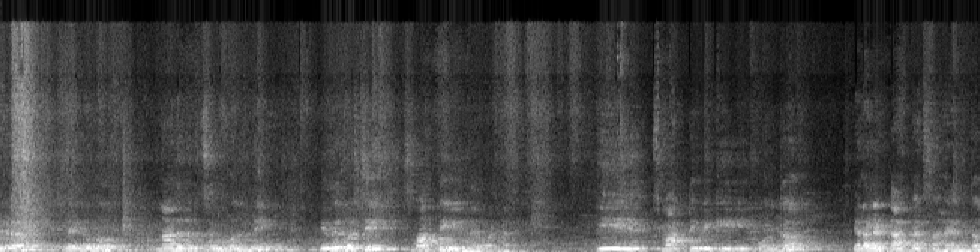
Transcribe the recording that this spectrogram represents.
ఇక్కడ నేను నా దగ్గర సెల్ ఫోన్ ఉంది. ఎదురుకు వచ్చి స్మార్ట్ టీవీ ఉంది అనమాట ఈ స్మార్ట్ టీవీకి ఈ ఫోన్తో ఎలా నేను టాక్ బ్యాక్ సహాయంతో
